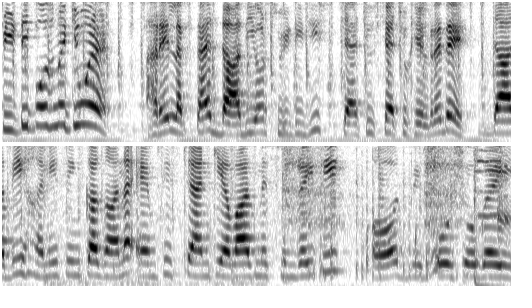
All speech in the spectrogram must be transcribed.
पीटी पोज में क्यों है? अरे लगता है दादी और स्वीटी जी स्टैचू स्टैचू खेल रहे थे। दादी हनी सिंह का गाना एमसी स्टैन की आवाज़ में सुन रही थी। और बेहोश हो गई।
